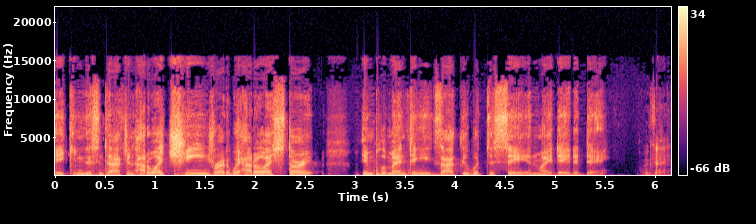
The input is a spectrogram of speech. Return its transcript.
taking this into action? How do I change right away? How do I start implementing exactly what to say in my day to day? Okay.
